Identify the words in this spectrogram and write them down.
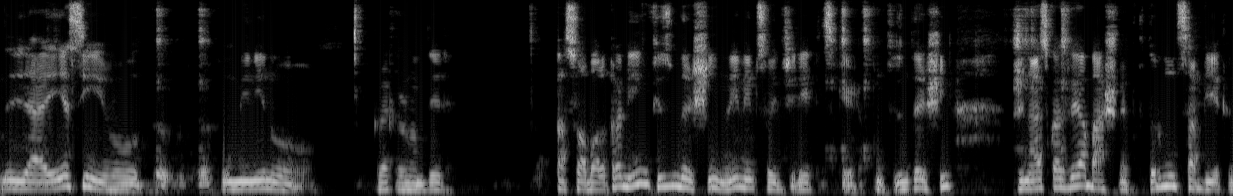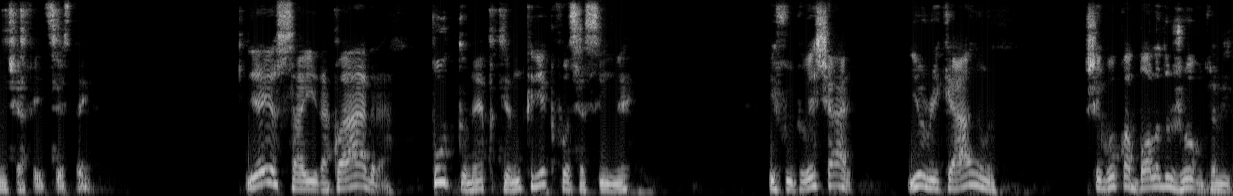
E aí, assim, o, o, o menino. Como é que era o nome dele? Passou a bola para mim, fiz um danchinho, nem lembro se foi de direita esquerda, fiz um danchinho. O ginásio quase veio abaixo, né? Porque todo mundo sabia que não tinha feito sexta ainda. E aí eu saí da quadra, puto, né? Porque eu não queria que fosse assim, né? E fui pro vestiário. E o Rick Allen chegou com a bola do jogo para mim.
